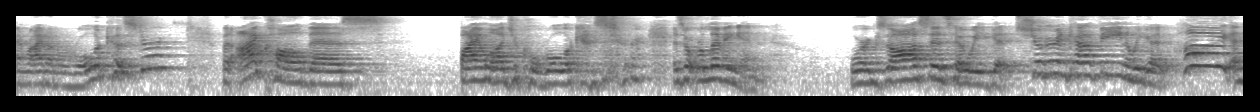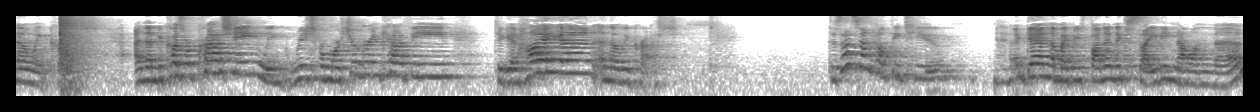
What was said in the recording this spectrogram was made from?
and ride on a roller coaster, but I call this biological roller coaster is what we're living in. We're exhausted, so we get sugar and caffeine and we get high and then we crash. And then because we're crashing, we reach for more sugar and caffeine to get high again, and then we crash. Does that sound healthy to you? Again, that might be fun and exciting now and then,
